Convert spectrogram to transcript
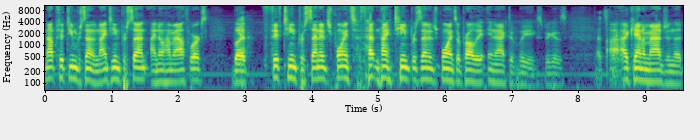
not fifteen percent of nineteen percent. I know how math works, but Yeah. fifteen percentage points of that nineteen percentage points are probably inactive leagues because. I, I can't imagine that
